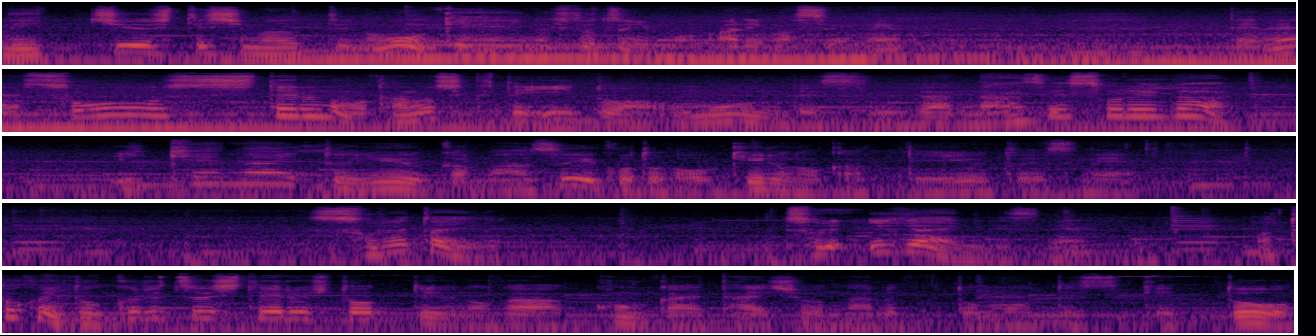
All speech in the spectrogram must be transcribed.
熱中してしまうっていうのも原因の一つにもありますよね。でねそうしてるのも楽しくていいとは思うんですがなぜそれがいけないというかまずいことが起きるのかっていうとですねそれとはそれ以外にですね、まあ、特に独立している人っていうのが今回対象になると思うんですけど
